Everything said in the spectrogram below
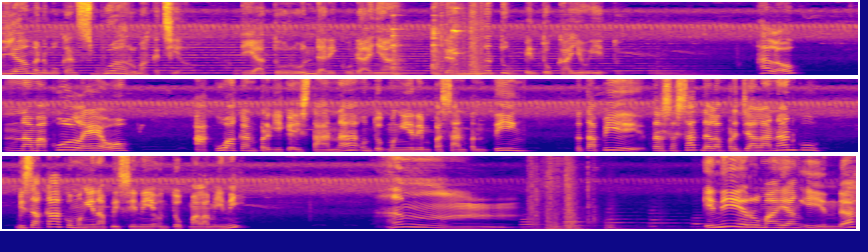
dia menemukan sebuah rumah kecil. Dia turun dari kudanya dan mengetuk pintu kayu itu. Halo, namaku Leo. Aku akan pergi ke istana untuk mengirim pesan penting, tetapi tersesat dalam perjalananku. Bisakah aku menginap di sini untuk malam ini? Hmm. Ini rumah yang indah.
